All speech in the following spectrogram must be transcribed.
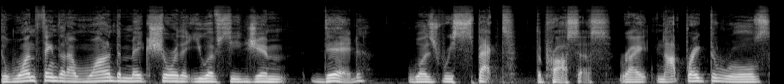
the one thing that I wanted to make sure that UFC Gym did was respect the process, right? Not break the rules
